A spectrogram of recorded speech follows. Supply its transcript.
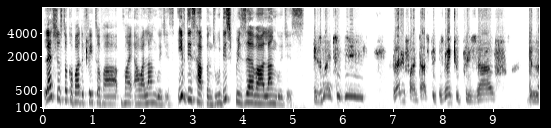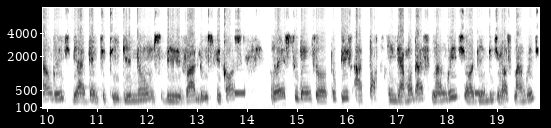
let's just talk about the fate of our my our languages. If this happens, would this preserve our languages? It's going to be very fantastic. It's going to preserve the language, the identity, the norms, the values, because when students or pupils are taught in their mother's language or the indigenous language,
